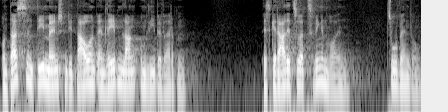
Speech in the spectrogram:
Und das sind die Menschen, die dauernd ein Leben lang um Liebe werben es geradezu erzwingen wollen. Zuwendung,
